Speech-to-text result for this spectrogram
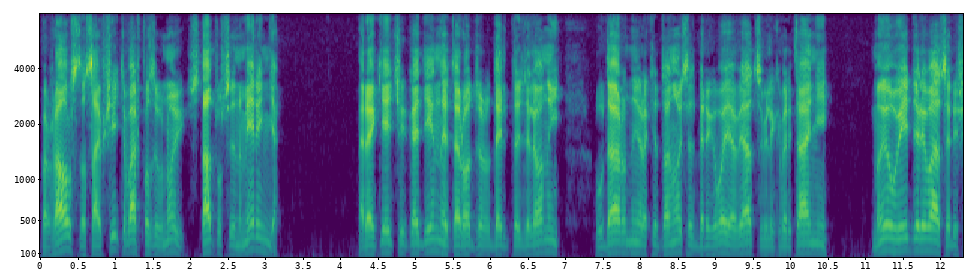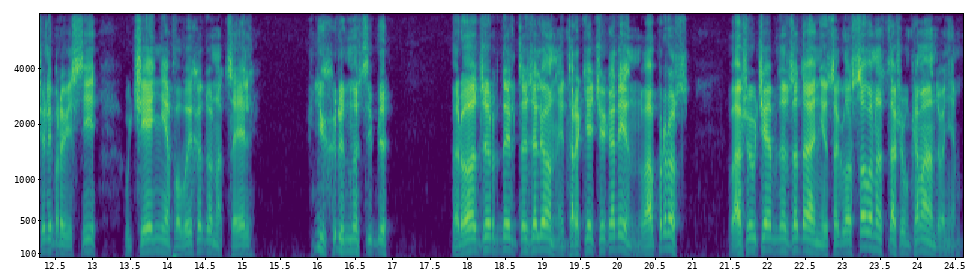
Пожалуйста, сообщите ваш позывной, статус и намерения. Ракетчик-1 — это Роджер Дельта Зеленый, ударный ракетоносец береговой авиации Великобритании. Мы увидели вас и решили провести учение по выходу на цель. Ни хрена себе! Роджер Дельта Зеленый, это ракетчик один. Вопрос. Ваше учебное задание согласовано с нашим командованием?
